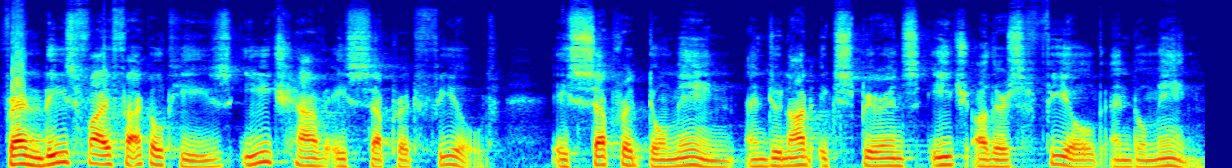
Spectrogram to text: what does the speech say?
Friend, these five faculties each have a separate field, a separate domain, and do not experience each other's field and domain.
